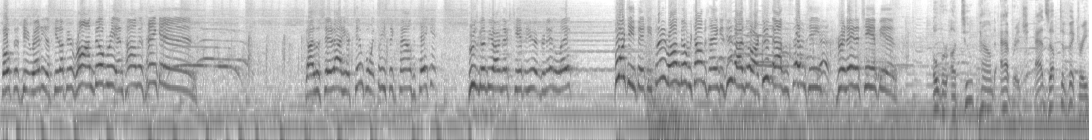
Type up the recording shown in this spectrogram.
Folks, let's get ready. Let's get up here. Ron Bilbrey and Thomas Hankins. Guys, let's shade it out here. 10.36 pounds to take it. Who's going to be our next champion here at Grenada Lake? 1453, Ron Bilbrey, Thomas Hankins. You guys are our 2017 Grenada champions. Over a two pound average adds up to victory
